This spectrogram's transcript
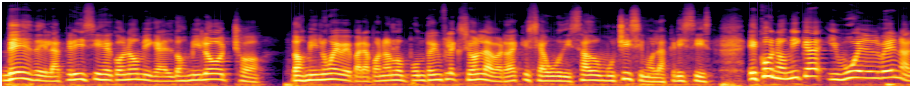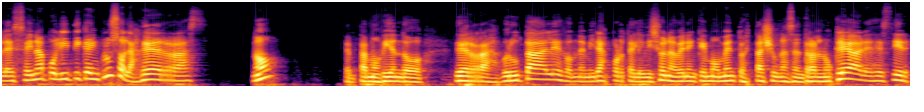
desde la crisis económica del 2008, 2009, para ponerlo un punto de inflexión, la verdad es que se ha agudizado muchísimo la crisis económica y vuelven a la escena política incluso las guerras, ¿no? Estamos viendo guerras brutales, donde mirás por televisión a ver en qué momento estalla una central nuclear, es decir,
